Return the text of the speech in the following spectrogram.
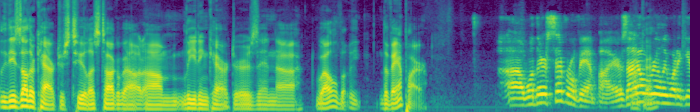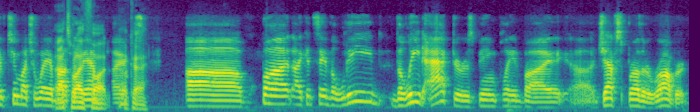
these other characters too? Let's talk about um, leading characters and uh, well, the, the vampire. Uh, well, there's several vampires. I don't really want to give too much away about That's the what I thought. vampires. Okay. Uh, but I could say the lead the lead actor is being played by uh, Jeff's brother Robert,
